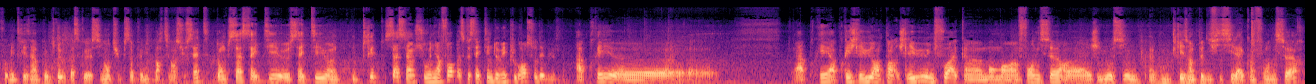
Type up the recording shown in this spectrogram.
faut maîtriser un peu le truc parce que sinon tu, ça peut vite partir en sucette. Donc ça, ça a été, euh, ça a été un, très, ça c'est un souvenir fort parce que ça a été une de mes plus grosses au début. Après, euh, après, après, je l'ai eu en temps, je l'ai eu une fois avec un, mon, un fournisseur. J'ai eu aussi une, crise un peu difficile avec un fournisseur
